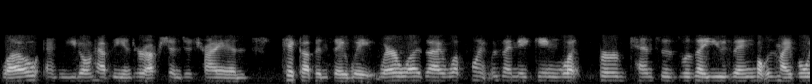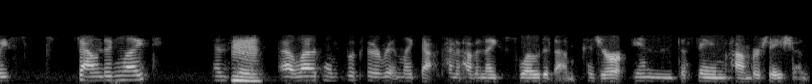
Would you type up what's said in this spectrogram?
flow and you don't have the interruption to try and pick up and say, wait, where was I? What point was I making? What verb tenses was I using? What was my voice sounding like? And so mm. a lot of times books that are written like that kind of have a nice flow to them because you're in the same conversation.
